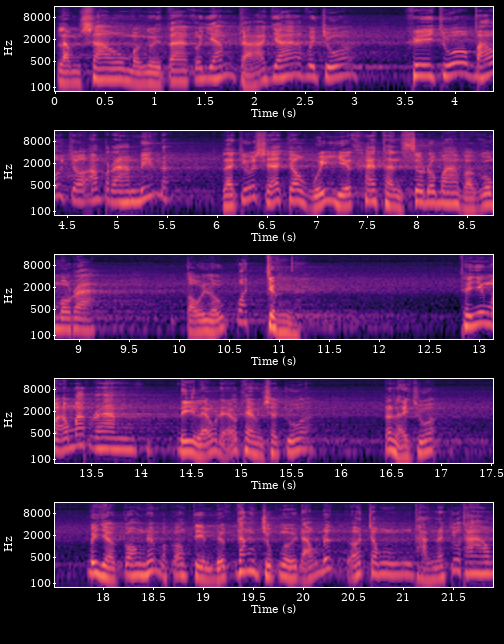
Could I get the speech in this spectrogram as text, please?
Làm sao mà người ta có dám trả giá với Chúa? Khi Chúa báo cho Abraham biết đó, Là Chúa sẽ cho hủy diệt hai thành Sodoma và Gomorrah. Tội lỗi quá chừng. Thì nhưng mà ông Abraham Đi lẻo đẻo theo sao Chúa? Nó lại, Chúa, Bây giờ con, nếu mà con tìm được 50 người đạo đức Ở trong thành là Chúa tha không?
